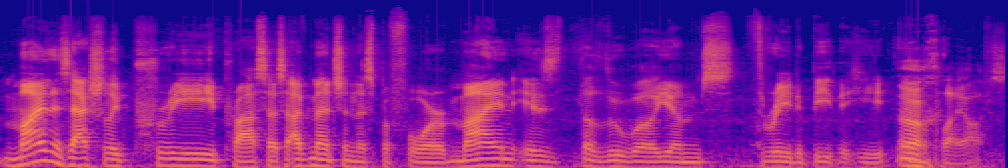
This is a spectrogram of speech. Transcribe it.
Mine is actually pre-processed. I've mentioned this before. Mine is the Lou Williams three to beat the Heat in the playoffs.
